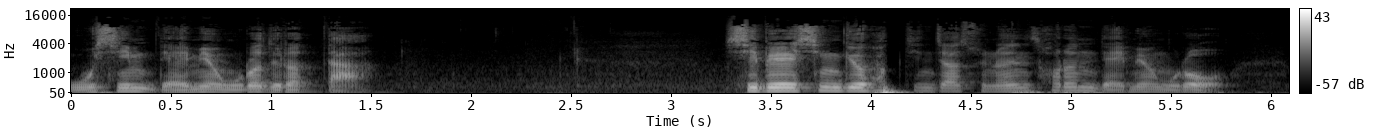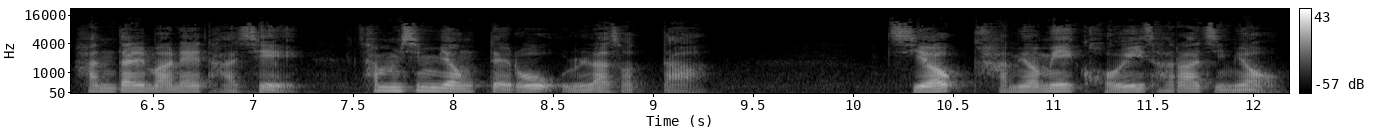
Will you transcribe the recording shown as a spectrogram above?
54명으로 늘었다. 10일 신규 확진자 수는 34명으로 한 달 만에 다시 30명대로 올라섰다. 지역 감염이 거의 사라지며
